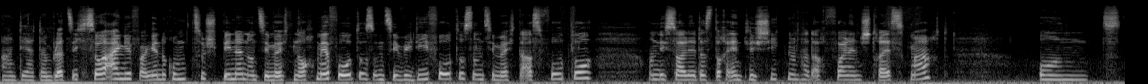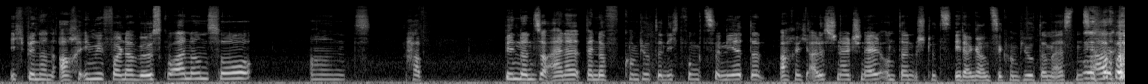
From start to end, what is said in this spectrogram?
Und die hat dann plötzlich so angefangen rumzuspinnen und sie möchte noch mehr Fotos und sie will die Fotos und sie möchte das Foto. Und ich soll ihr das doch endlich schicken und hat auch voll einen Stress gemacht. Und ich bin dann auch irgendwie voll nervös geworden und so. Und hab, bin dann so einer, wenn der Computer nicht funktioniert, dann mache ich alles schnell, schnell und dann stürzt eh der ganze Computer meistens ab.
